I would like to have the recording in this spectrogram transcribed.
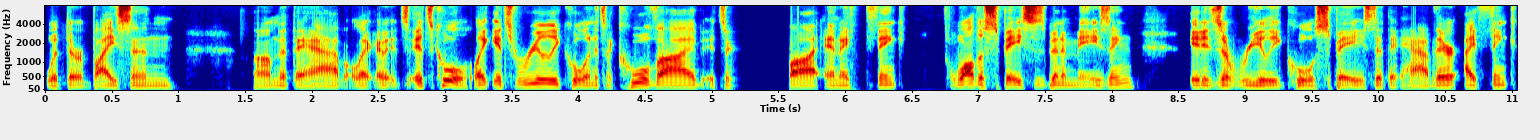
with their bison um, that they have. Like it's it's cool. Like it's really cool, and it's a cool vibe. It's a spot, and I think while the space has been amazing, it is a really cool space that they have there. I think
